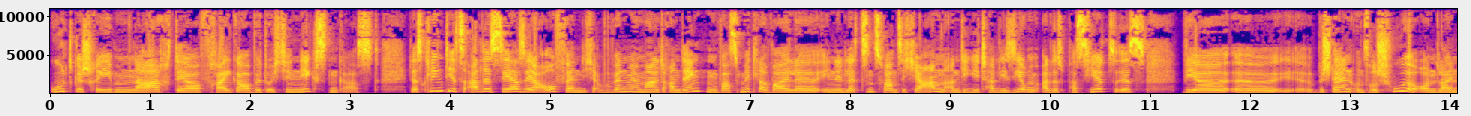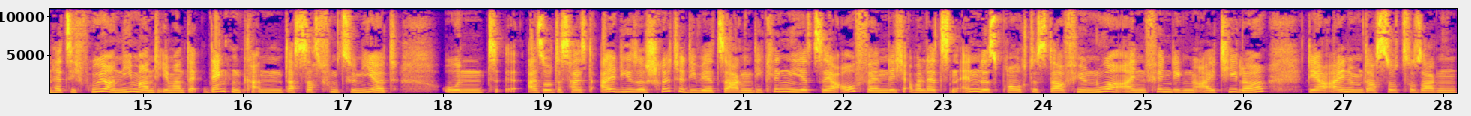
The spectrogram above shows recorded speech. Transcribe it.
gut geschrieben nach der Freigabe durch den nächsten Gast. Das klingt jetzt alles sehr, sehr aufwendig, aber wenn wir mal dran denken, was mittlerweile in den letzten 20 Jahren an Digitalisierung alles passiert ist, wir äh, bestellen unsere Schuhe online, hätte sich früher niemand jemand de denken kann, dass das funktioniert. Und also das heißt, all diese Schritte, die wir jetzt sagen, die klingen jetzt sehr aufwendig, aber letzten Endes braucht es dafür nur einen findigen ITler, der einem das sozusagen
